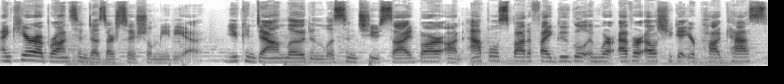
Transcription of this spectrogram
And Kiera Bronson does our social media. You can download and listen to Sidebar on Apple, Spotify, Google, and wherever else you get your podcasts.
